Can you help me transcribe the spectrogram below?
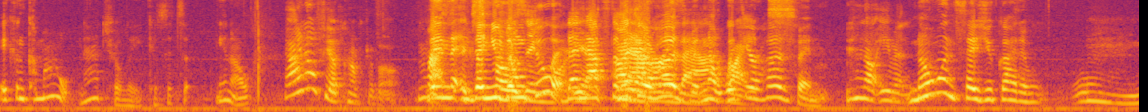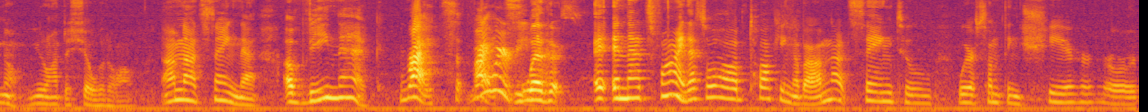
It can come out naturally because it's, you know. I don't feel comfortable. Then, then you don't do it. more. Then Yeah. that's the with matter your of husband. that, no, with your husband. No, even. No one says you gotta. Mm, no, you don't have to show it all. I'm not saying that. A V-neck, right, right. I wear V whether, and that's fine. That's all I'm talking about. I'm not saying to wear something sheer or,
